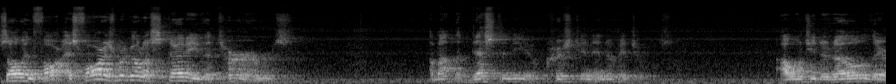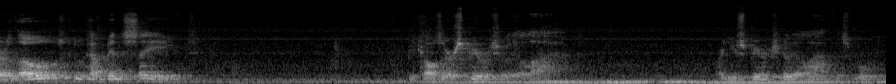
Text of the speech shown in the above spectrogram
So far, as far as we're going to study the terms about the destiny of Christian individuals, I want you to know there are those who have been saved because they're spiritually alive. Are you spiritually alive this morning?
